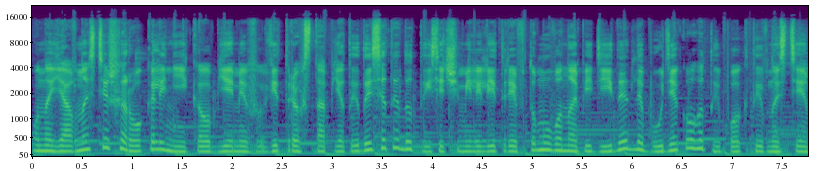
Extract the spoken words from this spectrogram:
У наявності широка лінійка об'ємів від 350 до 1000 мл, тому вона підійде для будь-якого типу активності.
